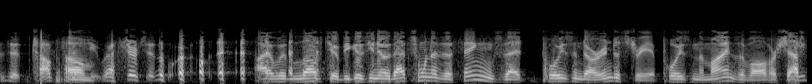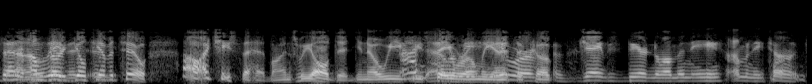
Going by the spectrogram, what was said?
the top fifty Um, restaurants in the world? I would love to because you know that's one of the things that poisoned our industry. It poisoned the minds of all of our chefs, and I'm very it. guilty of it too. Oh, I chased the headlines. We all did. You know, we I we know. say we're I mean, only in it to cook. a James Beard nominee. How many times?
